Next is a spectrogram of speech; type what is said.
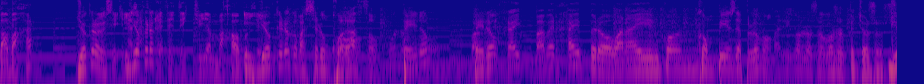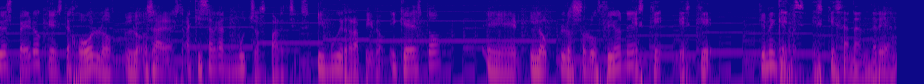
va a bajar? Yo creo que sí. Y Y yo creo que, de ya han bajado. y yo creo que va a ser un juegazo. pero, Va pero a, haber hype, va a haber hype, pero van a ir con, con pies de plomo. van a ir con los ojos sospechosos. Yo espero que este juego, lo, lo- o sea, aquí salgan muchos parches y muy rápido. Y que esto eh, lo, lo solucione. Es que, es que tienen que. Es, es que San Andreas,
